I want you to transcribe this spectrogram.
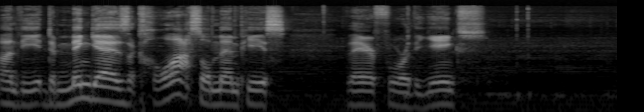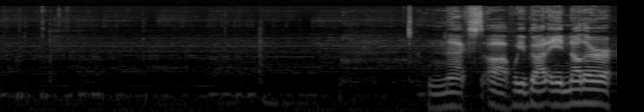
on the Dominguez colossal mem piece there for the Yanks. Next up, we've got another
